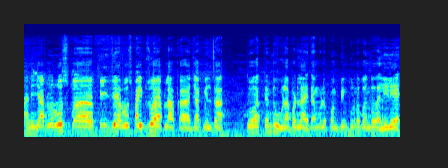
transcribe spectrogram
आणि जे आपलं रोज पीच पीस जे आहे, रोज पाईप जो आहे आपला जॅकवेलचा तो अत्यंत उघडा पडला आहे. त्यामुळे पंपिंग पूर्ण बंद झालेली आहे.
